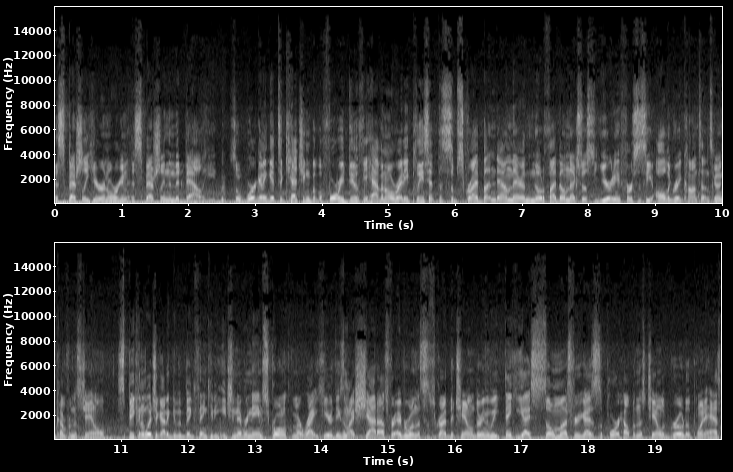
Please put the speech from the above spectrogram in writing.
especially here in Oregon, especially in the Mid Valley. So we're gonna get to catching, but before we do, if you haven't already, please hit the subscribe button down there and the notify bell next to it so you're gonna be first to see all the great content that's gonna come from this channel. Speaking of which, I gotta give a big thank you to each and every name scrolling up to my right here. These are my shout outs for everyone that subscribed to the channel during the week. Thank you guys so much for your guys' support, helping this channel grow to the point it has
